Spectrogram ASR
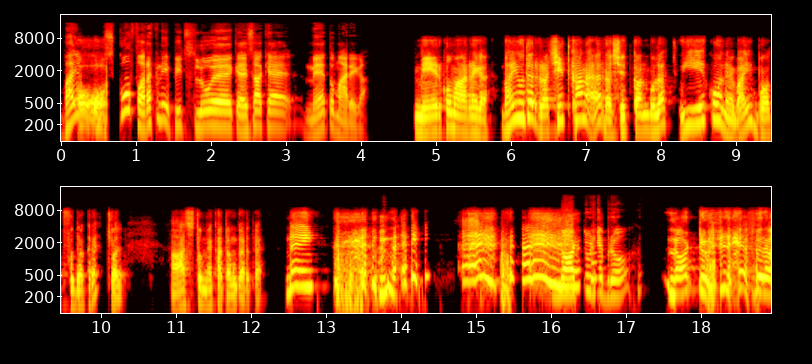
भाई ओ उसको फ़र्क नहीं पिच स्लो है कैसा क्या है मैं तो मारेगा। मेरे को मारने का। भाई उधर रशीद खान आया। रशीद खान बोला ये कौन है भाई? बहुत फुदक रहा है। चल आज तो मैं खत्म करता है। नहीं। नहीं। Not today bro not today bro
